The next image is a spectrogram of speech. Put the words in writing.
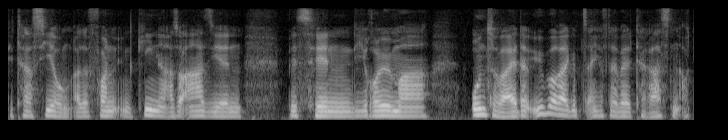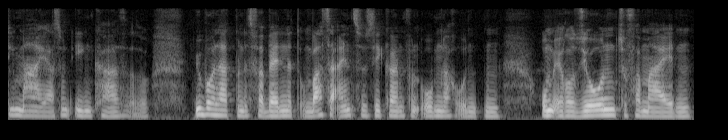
die Terrassierung, also von in China, also Asien bis hin die Römer und so weiter. Überall gibt es eigentlich auf der Welt Terrassen, auch die Mayas und Inkas. Also überall hat man das verwendet, um Wasser einzusickern von oben nach unten, um Erosion zu vermeiden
